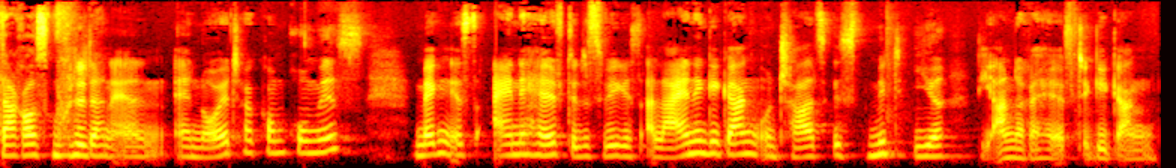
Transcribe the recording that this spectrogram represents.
Daraus wurde dann ein erneuter Kompromiss. Megan ist eine Hälfte des Weges alleine gegangen und Charles ist mit ihr die andere Hälfte gegangen.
